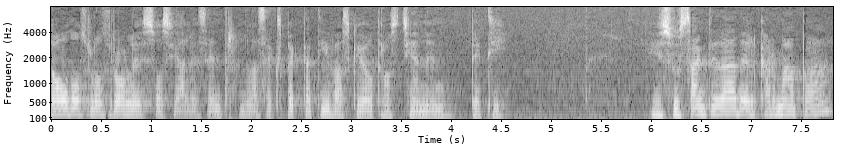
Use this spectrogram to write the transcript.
Todos los roles sociales entran, las expectativas que otros tienen de ti. Y su santidad del Karmapa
